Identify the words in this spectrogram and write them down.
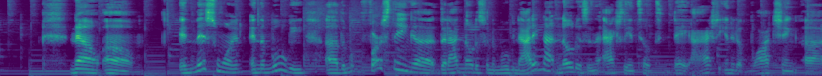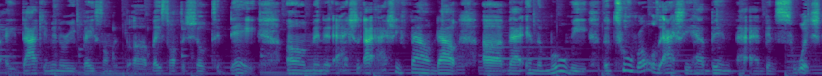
now, um, in this one in the movie uh, the first thing uh, that i noticed in the movie now i did not notice and actually until today. I actually ended up watching uh, a documentary based on the uh, based off the show today. Um, and it actually i actually found out uh, that in the movie the two roles actually have been had been switched.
